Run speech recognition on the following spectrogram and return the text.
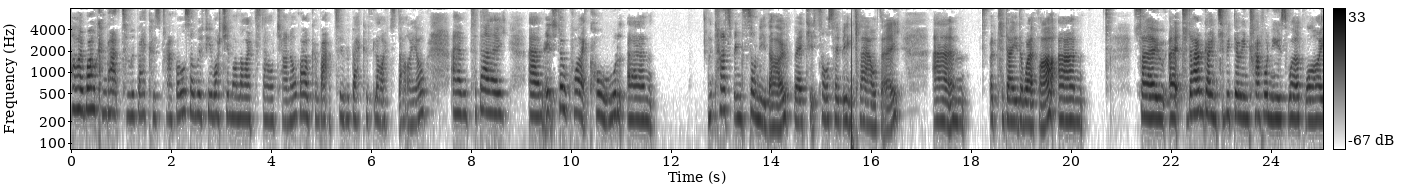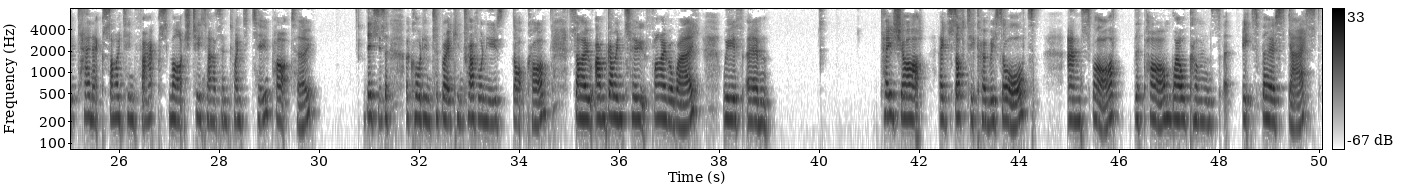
Hi, welcome back to Rebecca's Travels, or if you're watching my lifestyle channel, welcome back to Rebecca's Lifestyle. And um, today, um, it's still quite cool. Um, it has been sunny though, but it's also been cloudy. Um, today the weather. Um, so uh, today I'm going to be doing Travel News Worldwide 10 Exciting Facts March 2022 Part 2. This is a, according to breakingtravelnews.com. So I'm going to fire away with um, Exotica Resort and Spa. The Palm welcomes its first guest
